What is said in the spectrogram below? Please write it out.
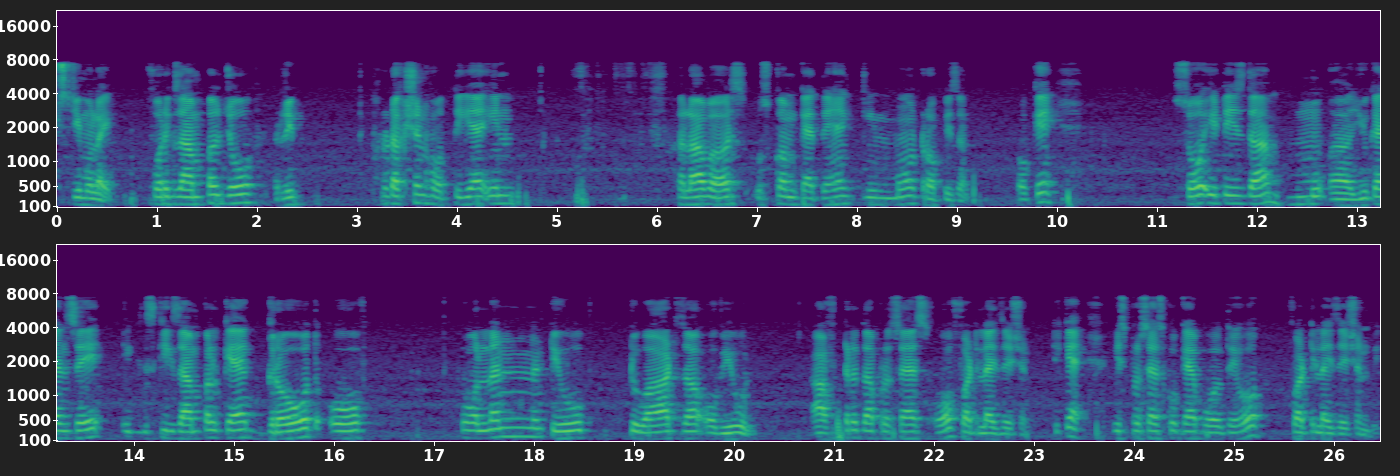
स्टिमुलाई फॉर एग्ज़ाम्पल जो रिप्रोडक्शन होती है इन फ्लावर्स उसको हम कहते हैं chemotropism okay? So it is the you can say इसकी एग्जांपल क्या है growth of pollen tube towards the ovule after the process of fertilisation ठीक है? इस प्रोसेस को क्या बोलते हो? फर्टिलाइजेशन भी।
